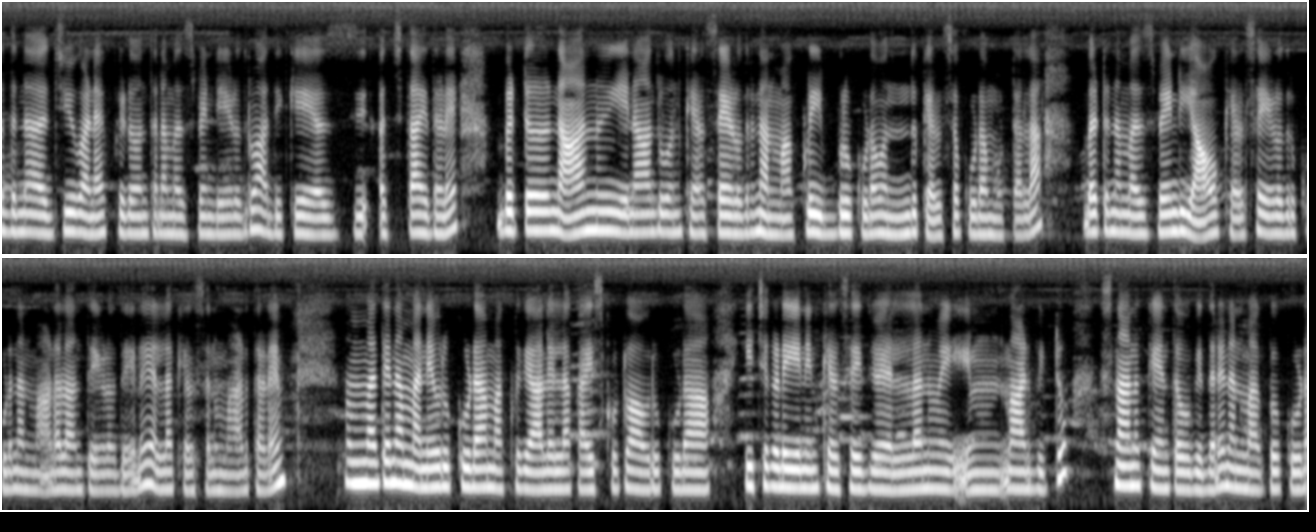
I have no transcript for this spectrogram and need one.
ಅದನ್ನು ಅಜ್ಜಿ ಒಣಗಿ ಬಿಡು ಅಂತ ನಮ್ಮ ಹಸ್ಬೆಂಡ್ ಹೇಳಿದ್ರು. ಅದಕ್ಕೆ ಅಜ್ಜಿ ಹಚ್ತಾ ಇದ್ದಾಳೆ. ಬಟ್ ನಾನು ಏನಾದರೂ ಒಂದು ಕೆಲಸ ಹೇಳಿದ್ರೆ ನನ್ನ ಮಕ್ಕಳು ಇಬ್ಬರು ಕೂಡ ಒಂದು ಕೆಲಸ ಕೂಡ ಮುಟ್ಟಲ್ಲ. ಬಟ್ ನಮ್ಮ ಹಸ್ಬೆಂಡ್ ಯಾವ ಕೆಲಸ ಹೇಳಿದ್ರು ಕೂಡ ನಾನು ಮಾಡಲ್ಲ ಅಂತ ಹೇಳೋದೇ ಇಲ್ಲ. ಎಲ್ಲ ಕೆಲಸನೂ ಮಾಡ್ತಾಳೆ. ಮತ್ತು ನಮ್ಮ ಮನೆಯವರು ಕೂಡ ಮಕ್ಕಳಿಗೆ ಹಾಲೆಲ್ಲ ಕಾಯಿಸ್ಕೊಟ್ಟು ಅವರು ಕೂಡ ಈಚೆಗಡೆ ಏನೇನು ಕೆಲಸ ಇದೆಯೋ ಎಲ್ಲನೂ ಮಾಡಿಬಿಟ್ಟು ಸ್ನಾನಕ್ಕೆ ಅಂತ ಹೋಗಿದ್ದಾರೆ. ನನ್ನ ಮಗಳು ಕೂಡ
